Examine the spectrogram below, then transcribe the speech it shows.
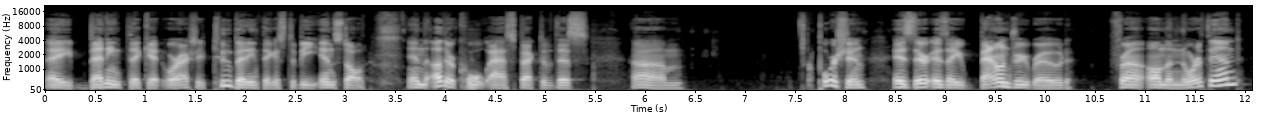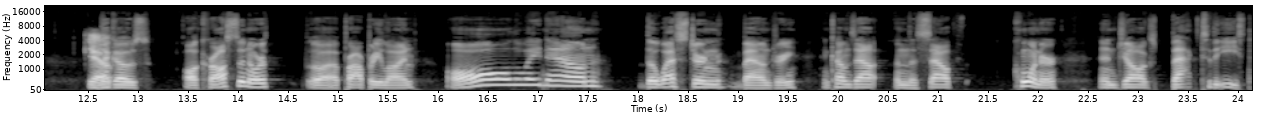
a bedding thicket, or actually two bedding thickets, to be installed. And the other cool aspect of this um, portion is there is a boundary road from on the north end Yeah. that goes across the north uh, property line all the way down the western boundary and comes out in the south corner and jogs back to the east.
